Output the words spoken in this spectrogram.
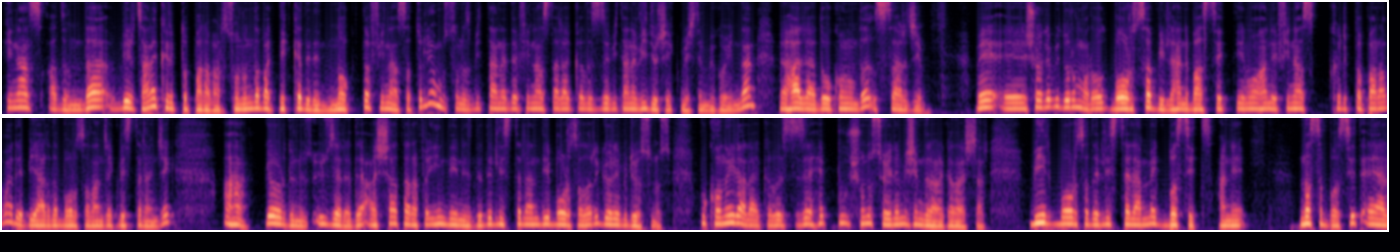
Finans adında bir tane kripto para var. Sonunda bak dikkat edin. Nokta finans hatırlıyor musunuz? Bir tane de finansla alakalı size bir tane video çekmiştim bir coin'den ve hala da o konuda ısrarcıyım. Ve e, şöyle bir durum var. O borsa bile hani bahsettiğim o hani finans kripto para var ya bir yerde borsalanacak, listelenecek. Aha gördüğünüz üzere de aşağı tarafa indiğinizde de listelendiği borsaları görebiliyorsunuz. Bu konuyla alakalı size hep bu şunu söylemişimdir arkadaşlar. Bir borsada listelenmek basit. Hani Nasıl basit? Eğer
